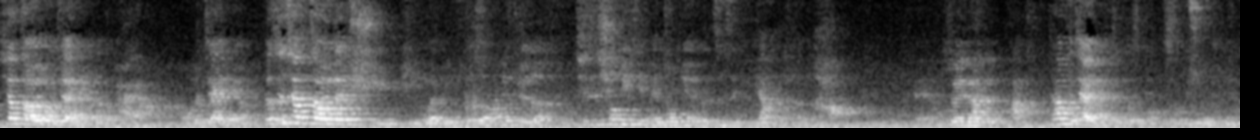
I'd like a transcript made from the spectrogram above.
像赵玉华家也有那个排行，我们家也没有。但是像赵玉在取品为名字的时候，他就觉得其实兄弟姐妹中间有个字是一样的，很好。对，所以他就他他们家也没有这个什么什么族谱。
